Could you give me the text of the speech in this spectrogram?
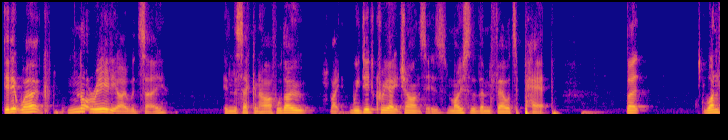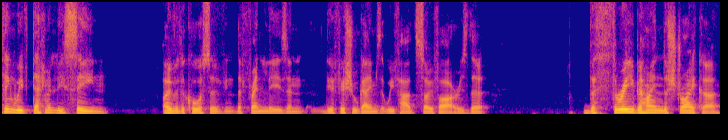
did it work? Not really, I would say, in the second half. Although, like we did create chances, most of them fell to Pep. But one thing we've definitely seen over the course of the friendlies and the official games that we've had so far is that the three behind the striker,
